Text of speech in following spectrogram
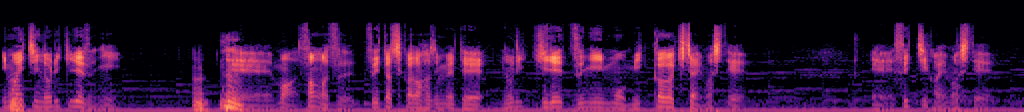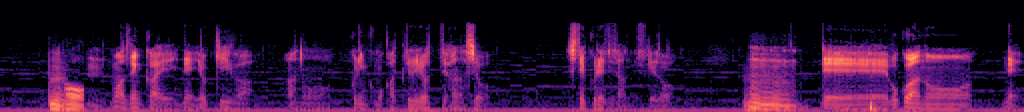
いまいち乗り切れずに、うんえーまあ、3月1日から始めて乗り切れずにもう3日が来ちゃいまして、えースイッチ買いまして、うん。おうんまあ、前回ね、ヨッキーが、あの、クリンクも買ってるよって話をしてくれてたんですけど、うんうん。で、僕はあの、ね、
